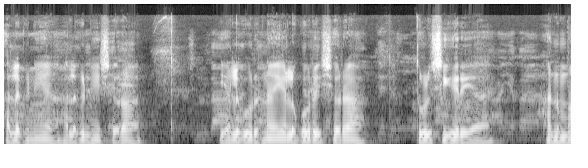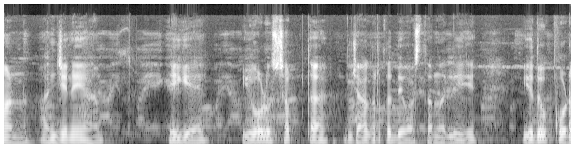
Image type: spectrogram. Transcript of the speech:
ಹಲಗಣಿಯ ಹಲಗಣೇಶ್ವರ, ಯಲಗೂರಿನ ಯಲಗೂರೇಶ್ವರ, ತುಳಸಿಗಿರಿಯ ಹನುಮಾನ್ ಆಂಜನೇಯ. ಹೀಗೆ ಏಳು ಸಪ್ತ ಜಾಗೃತ ದೇವಸ್ಥಾನದಲ್ಲಿ ಇದು ಕೂಡ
